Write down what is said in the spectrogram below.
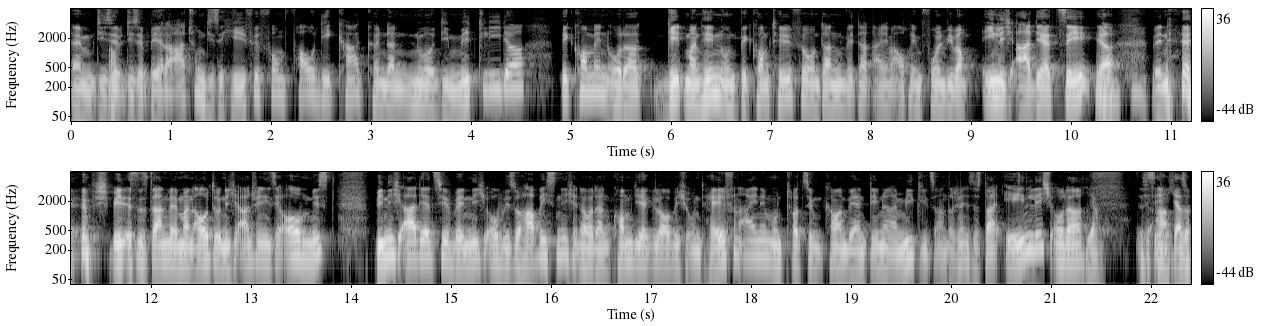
ähm, diese, ja. diese Beratung, diese Hilfe vom VDK können dann nur die Mitglieder bekommen oder geht man hin und bekommt Hilfe und dann wird dann einem auch empfohlen, wie beim ähnlich ADAC, ja, mhm. wenn spätestens dann, wenn mein Auto nicht anständig ist, oh Mist, bin ich ADAC, wenn nicht, oh, wieso habe ich es nicht? Aber dann kommen die ja, glaube ich, und helfen einem und trotzdem kann man währenddem dann einen Mitgliedsantrag stellen. Ist es da ähnlich oder? Ja, ist ah. ähnlich. Also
